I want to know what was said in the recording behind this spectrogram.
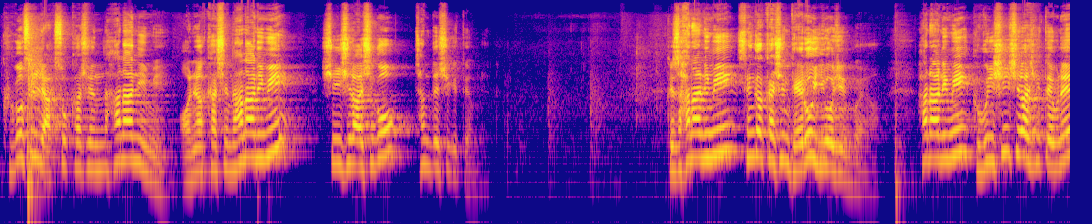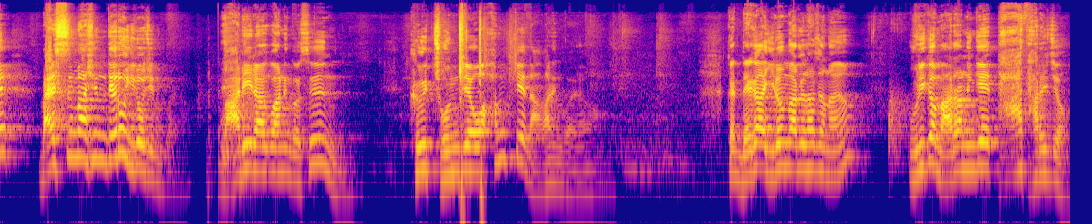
그것을 약속하신 하나님이 언약하신 하나님이 신실하시고 참되시기 때문입니다. 그래서 하나님이 생각하신 대로 이루어지는 거예요. 하나님이 그분이 신실하시기 때문에 말씀하신 대로 이루어지는 거예요. 말이라고 하는 것은 그 존재와 함께 나가는 거예요. 그러니까 내가 이런 말을 하잖아요. 우리가 말하는 게 다 다르죠.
